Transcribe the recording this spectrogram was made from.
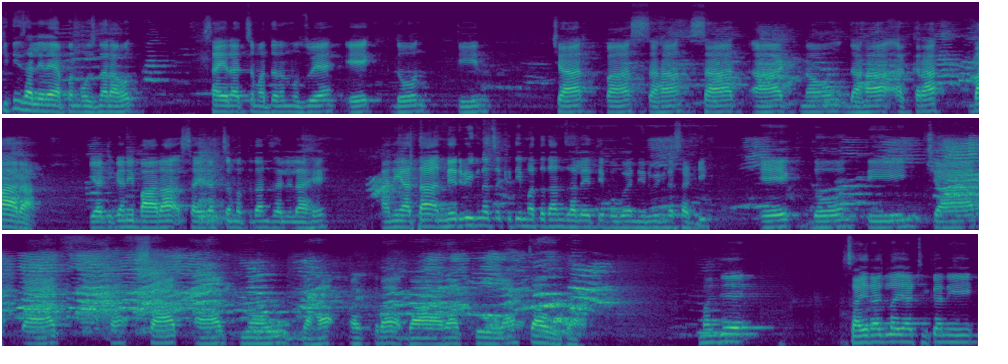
किती झालेलं आहे आपण मोजणार आहोत? साईराजचं मतदान मोजूया. एक दोन तीन चार पाच सहा सात आठ नऊ दहा अकरा बारा. या ठिकाणी बारा साईराजचं मतदान झालेलं आहे. आणि आता निर्विघ्नचं किती मतदान झालं आहे ते बघूया निर्विघ्नसाठी. एक दोन तीन चार पाच सात आठ नऊ दहा अकरा बारा तेरा चौदा. म्हणजे साईराजला या ठिकाणी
